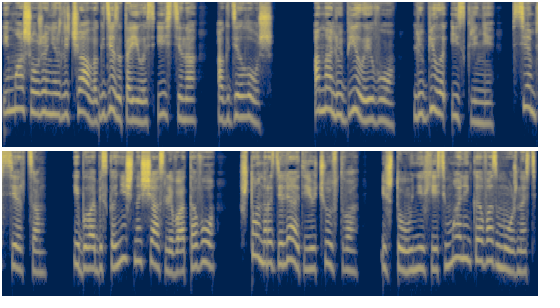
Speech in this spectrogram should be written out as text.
и Маша уже не различала, где затаилась истина, а где ложь. Она любила его, любила искренне, всем сердцем, и была бесконечно счастлива от того, что он разделяет ее чувства, и что у них есть маленькая возможность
